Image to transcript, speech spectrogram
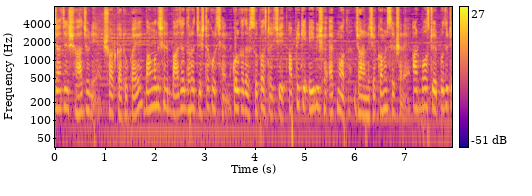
জাজের সাহায্য নিয়ে শর্টকাট উপায়ে বাংলাদেশের বাজার ধরার চেষ্টা করছেন কলকাতার সুপারস্টার জিৎ। আপনি কি এই বিষয়ে একমত? জানান নিচে কমেন্ট সেকশনে আর বস্টের প্রতিটি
